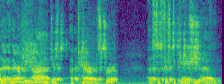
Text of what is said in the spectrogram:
They're, they're beyond just a terrorist group. A sophistication of,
